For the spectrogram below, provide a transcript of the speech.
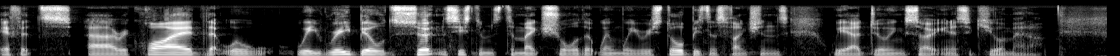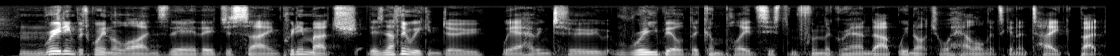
efforts are required that will we rebuild certain systems to make sure that when we restore business functions, we are doing so in a secure manner. Reading between the lines there, they're just saying pretty much there's nothing we can do. We are having to rebuild the complete system from the ground up. We're not sure how long it's going to take, but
